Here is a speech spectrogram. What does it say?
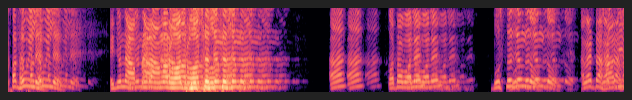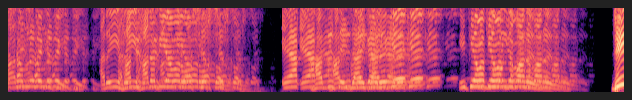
কথা বললেন। এই জন্য আপনারা আমার আওয়াজ বুঝতেছেন? কথা বলেন? বুঝতেছেন তো? আমি একটা হাদিস সামনে রেখেছি। আর এই হাদিসটা দিয়ে আমার ওয়াজ শেষ করব। এক হাদিস এই জায়গায় রেখে ইতি আমার জীবনটা পার হয়ে যাবে। জি!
